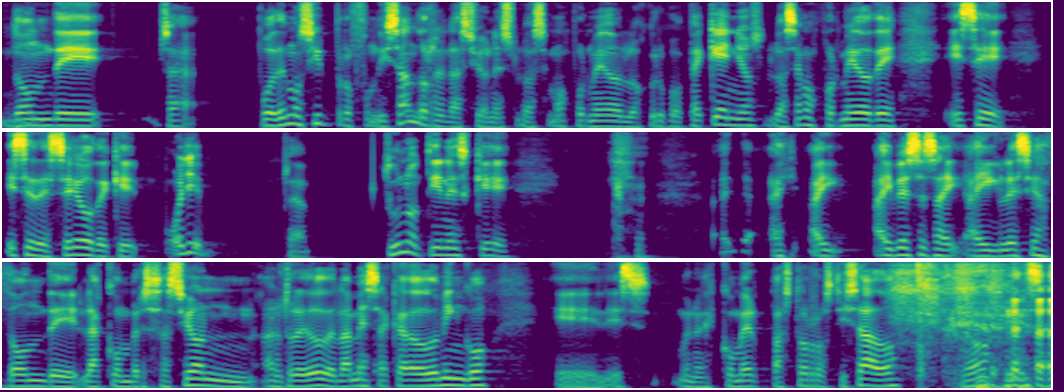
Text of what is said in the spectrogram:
hmm. donde, o sea, podemos ir profundizando relaciones. Lo hacemos por medio de los grupos pequeños, lo hacemos por medio de ese, ese deseo de que, oye, o sea, tú no tienes que... hay, hay, veces hay, iglesias donde la conversación alrededor de la mesa cada domingo eh, es, bueno, es comer pastor rostizado ¿no? es,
